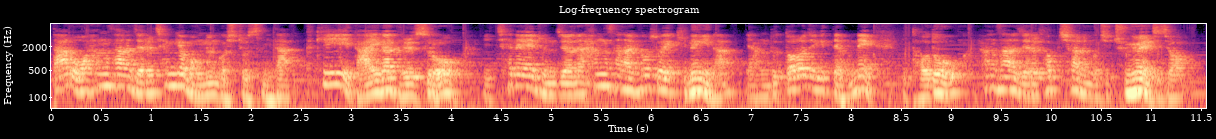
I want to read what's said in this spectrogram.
따로 항산화제를 챙겨 먹는 것이 좋습니다. 특히 나이가 들수록 이 체내에 존재하는 항산화 효소의 기능이나 양도 떨어지기 때문에 더더욱 항산화제를 섭취하는 것이 중요해지죠.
